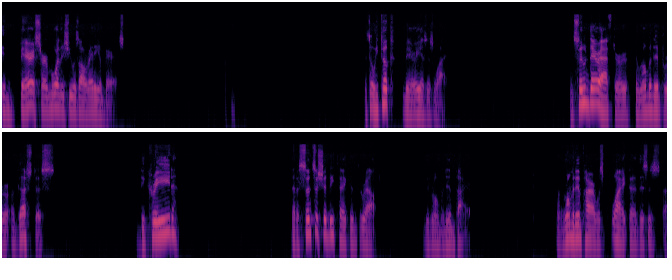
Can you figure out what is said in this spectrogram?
embarrass her more than she was already embarrassed. And so he took Mary as his wife. And soon thereafter, the Roman Emperor Augustus decreed that a census should be taken throughout the Roman Empire. The Roman Empire was quite, uh, this is uh,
